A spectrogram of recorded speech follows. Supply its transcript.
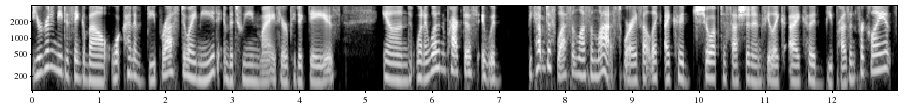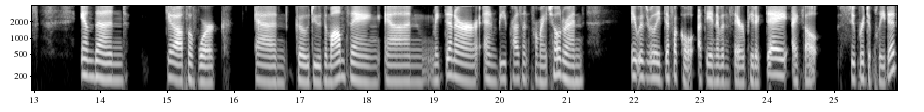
you're going to need to think about what kind of deep rest do I need in between my therapeutic days. And when I wasn't in practice, it would become just less and less and less where I felt like I could show up to session and feel like I could be present for clients and then get off of work and go do the mom thing and make dinner and be present for my children. It was really difficult at the end of the therapeutic day. I felt super depleted.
